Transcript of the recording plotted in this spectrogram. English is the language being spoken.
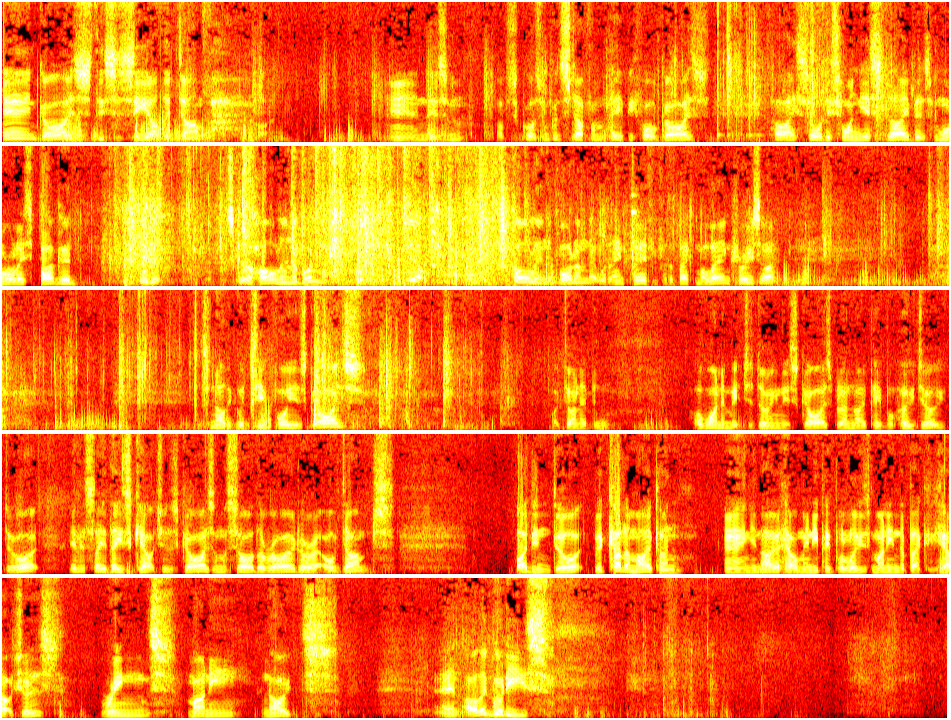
And guys, this is the other dump. And there's some, I've got some good stuff from here before guys. I saw this one yesterday, but it's more or less buggered. Look at, it's got a hole in the bottom. Yep, hole in the bottom. That would have been perfect for the back of my Land Cruiser. It's another good tip for you guys. I don't even, I won't admit to doing this guys, but I know people who do do it. Ever see these couches guys on the side of the road or at old dumps? I didn't do it, but cut them open and you know how many people lose money in the back of couches. Rings, money, notes and other goodies.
